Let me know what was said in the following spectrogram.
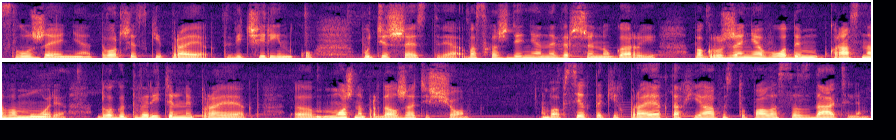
служение, творческий проект, вечеринку, путешествие, восхождение на вершину горы, погружение в воды Красного моря, благотворительный проект. Э, можно продолжать еще. Во всех таких проектах я выступала создателем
